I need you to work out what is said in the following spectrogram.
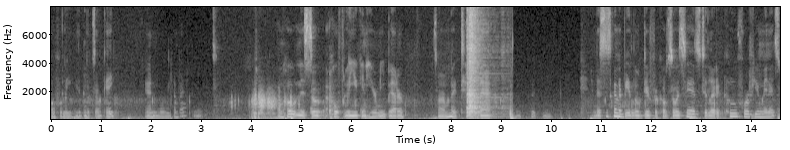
Hopefully it looks okay. And when we come back, I'm holding this so hopefully you can hear me better. So I'm going to take that. This is going to be a little difficult. So it says to let it cool for a few minutes,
